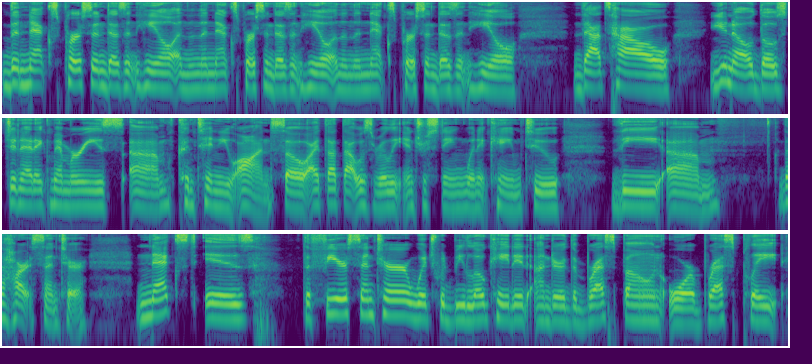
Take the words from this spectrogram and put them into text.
the next person doesn't heal, and then the next person doesn't heal, and then the next person doesn't heal, that's how you know those genetic memories um, continue on. So i thought that was really interesting when it came to the um, the heart center. Next is the fear center which would be located under the breastbone or breastplate.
